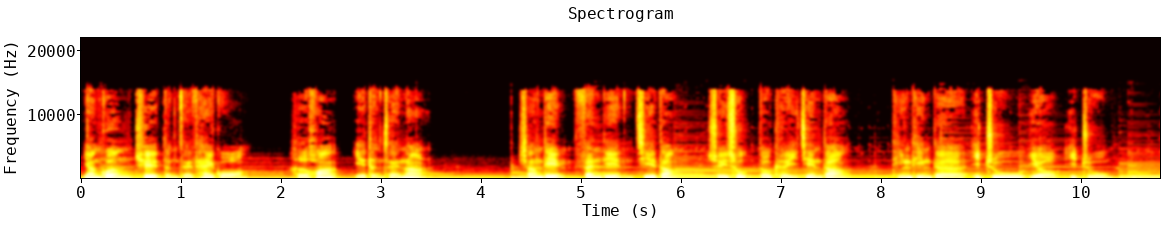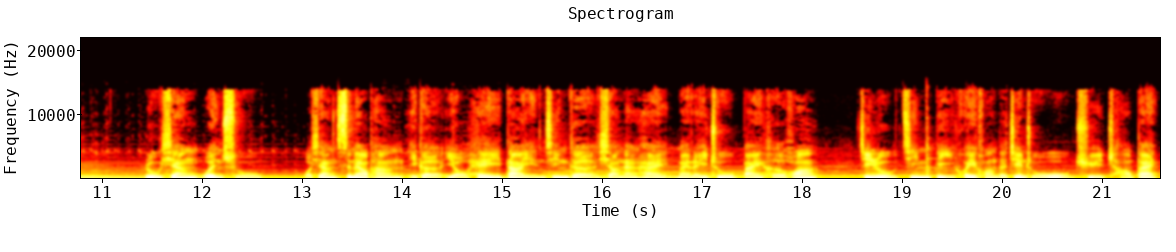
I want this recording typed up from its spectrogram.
阳光却等在泰国，荷花也等在那儿。商店、饭店、街道，随处都可以见到，亭亭的一株又一株。入乡问俗，我向寺庙旁一个黝黑大眼睛的小男孩买了一株白荷花。进入金碧辉煌的建筑物去朝拜，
